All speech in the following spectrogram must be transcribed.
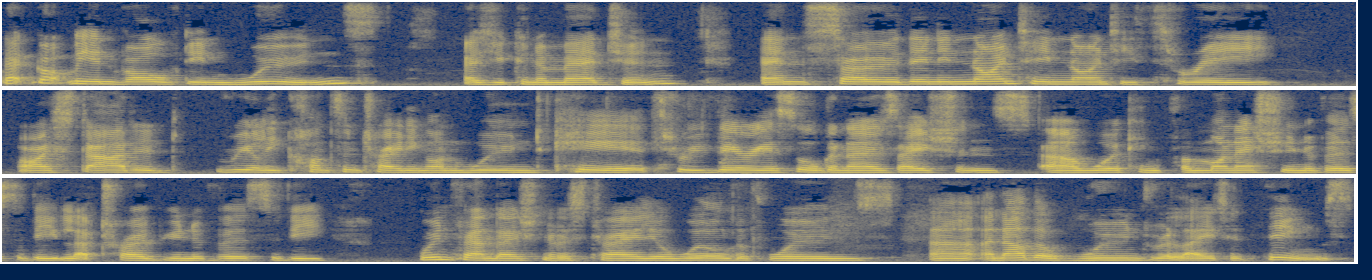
that got me involved in wounds, as you can imagine. And so then in 1993, I started really concentrating on wound care through various organisations uh, working for Monash University, La Trobe University, Wound Foundation of Australia, World of Wounds, uh, and other wound related things.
